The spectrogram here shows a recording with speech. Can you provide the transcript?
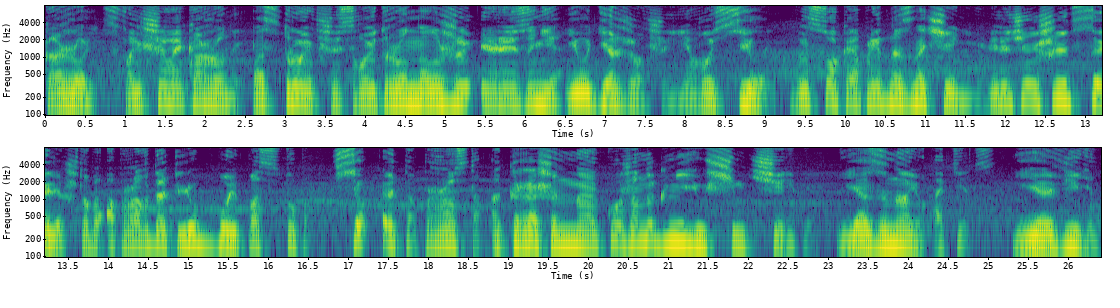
Король с фальшивой короной, построивший свой трон на лжи и резне и удерживавший его силой. Высокое предназначение, величайшие цели, чтобы оправдать любой поступок. Все это просто окрашенная кожа на гниющем черепе. Я знаю, отец. Я видел.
